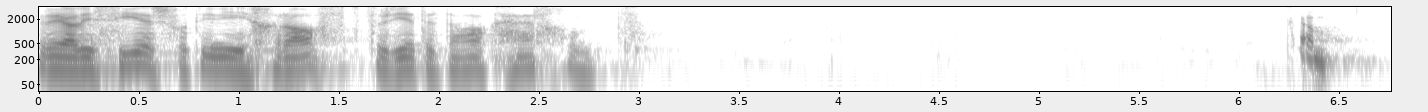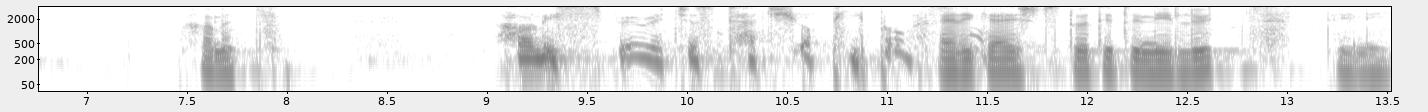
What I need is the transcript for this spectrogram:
realisierst, wo deine Kraft für jeden Tag herkommt. Come, Kommt. Holy Spirit, just touch your people this morning. Heilige Geist, tu dir deine Leute, deine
